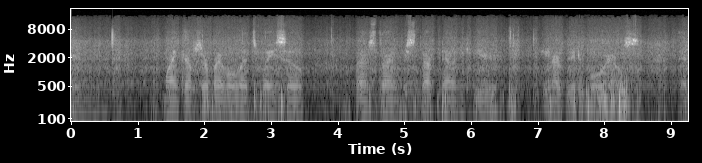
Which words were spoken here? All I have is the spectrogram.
in Minecraft Survival Let's Play. So last time we stuck down here in our beautiful house and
